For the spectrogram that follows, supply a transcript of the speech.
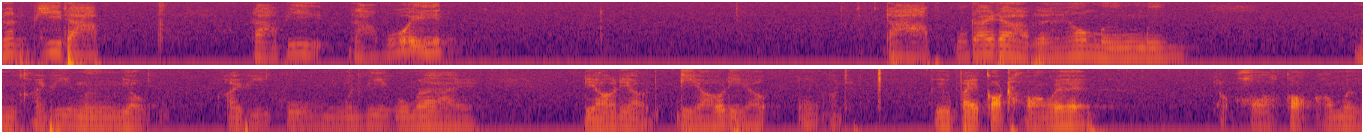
นั่นพี่ดาบ ดาบพี่ดาบโว้ยดาบกูได้ดาบแล้วมึงมึงมึงใครพี่มึงเดี๋ยวใครพี่กูมึงเป็นพี่กูเมื่อไหรเดี๋ยวเดี๋ยวเดี๋ยวเดี๋ยวเดี๋ยวคือไปเกาะทองไว้เฮ้ยเดี๋ยวขอเกาะเอามึง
